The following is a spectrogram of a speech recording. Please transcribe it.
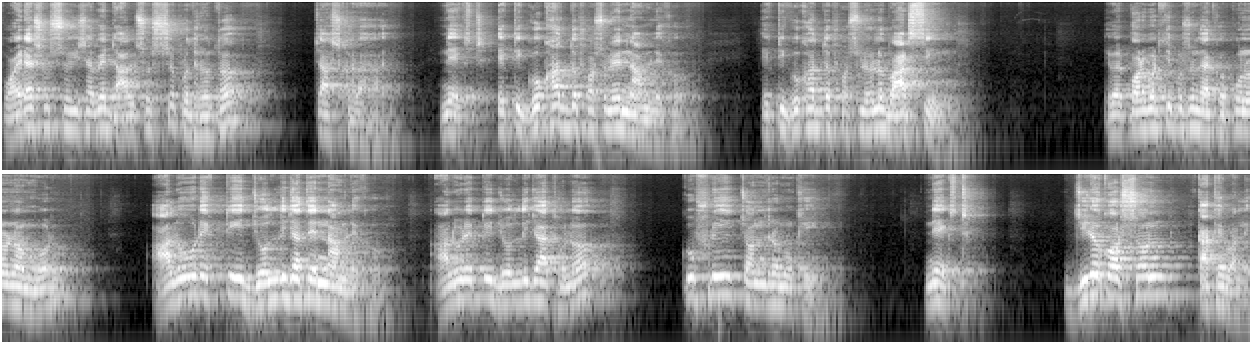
পয়রা শস্য হিসাবে ডাল শস্য প্রধানত চাষ করা হয়। নেক্সট একটি গোখাদ্য ফসলের নাম লেখো। একটি গোখাদ্য ফসল হলো বার্সিং এবার পরবর্তী প্রশ্ন দেখো, পনেরো নম্বর। আলুর একটি জলদি জাতের নাম লেখো। আলুর একটি জলদি জাত হলো কুফরি চন্দ্রমুখী। নেক্সট, জিরোকর্ষণ কাকে বলে?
